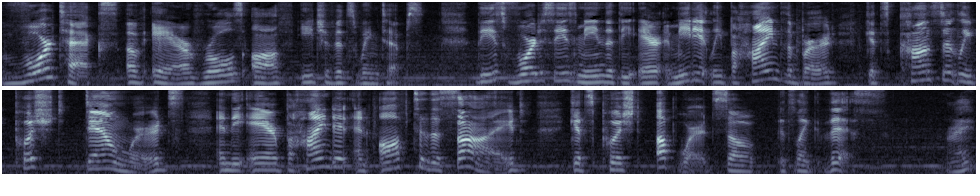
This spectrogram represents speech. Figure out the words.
vortex of air rolls off each of its wingtips. These vortices mean that the air immediately behind the bird gets constantly pushed downwards and the air behind it and off to the side gets pushed upwards. So it's like this, right?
